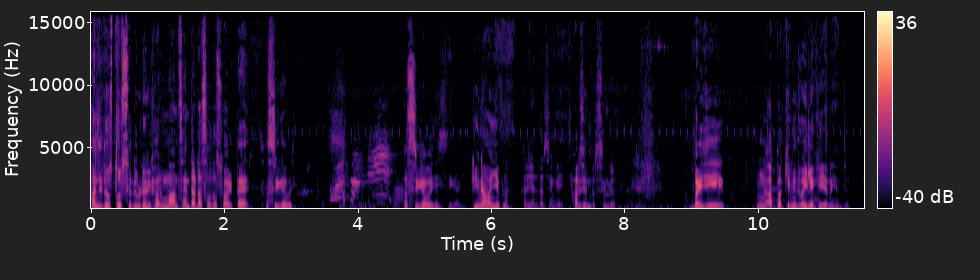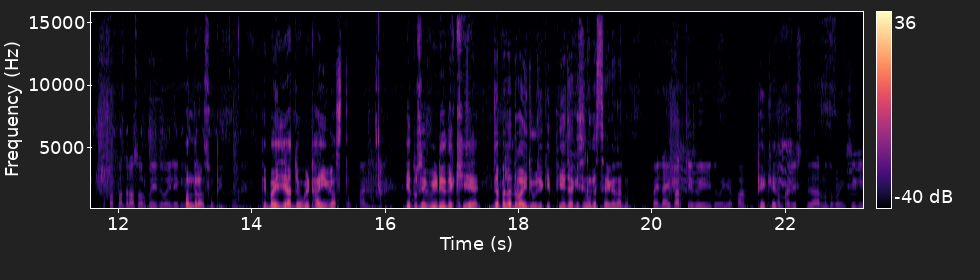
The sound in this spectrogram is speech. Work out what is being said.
ਹਾਂਜੀ ਦੋਸਤੋ ਸਿੱਧੂ ਡੇਰੀ ਫਾਰਮ ਮਾਨਸਾ ਜੀ ਤੁਹਾਡਾ ਸਭ ਦਾ ਸਵਾਗਤ ਹੈ। ਸਤਿ ਸ੍ਰੀ ਅਕਾਲ ਬਾਈ। ਸਤਿ ਸ੍ਰੀ ਅਕਾਲ ਬਾਈ ਜੀ। ਕੀ ਨਾਮ ਹੈ ਜੀ ਆਪਣਾ? ਹਰਜਿੰਦਰ ਸਿੰਘ ਹੈ ਜੀ। ਹਰਜਿੰਦਰ ਸਿੰਘ। ਬਾਈ ਜੀ ਅਮ, ਆਪਾਂ ਕਿੰਨੀ ਦਵਾਈ ਲੈ ਕੇ ਜਾਂਦੇ ਹਾਂ ਅੱਜ? ਆਪਾਂ 1500 ਰੁਪਏ ਦੀ ਦਵਾਈ ਲੈ ਕੇ 1500 ਦੀ। ਹਾਂਜੀ। ਤੇ ਬਾਈ ਜੀ ਅੱਜ ਹੋ ਗਈ 28 ਅਗਸਤ। ਹਾਂਜੀ। ਇਹ ਤੁਸੀਂ ਵੀਡੀਓ ਦੇਖੀ ਹੈ ਜਾਂ ਪਹਿਲਾਂ ਦਵਾਈ ਯੂਜ਼ ਕੀਤੀ ਹੈ ਜਾਂ ਕਿਸੇ ਨੇ ਦੱਸਿਆ ਹੈਗਾ ਤੁਹਾਨੂੰ? ਪਹਿਲਾਂ ਹੀ ਵਰਤੀ ਹੋਈ ਹੈ ਜੀ ਦਵਾਈ ਆਪਾਂ ਠੀਕ ਹੈ ਜੀ ਆਪਣੇ ਰਿਸ਼ਤੇਦਾਰ ਨੂੰ ਦਵਾਈ ਸੀਗੀ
